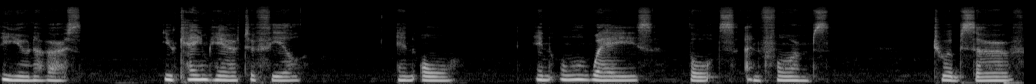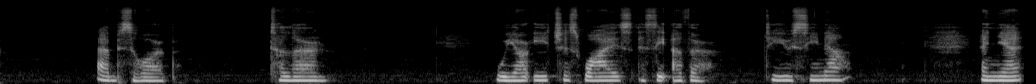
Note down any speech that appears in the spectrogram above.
The universe. You came here to feel in all, in all ways, thoughts, and forms, to observe, absorb, to learn we are each as wise as the other. Do you see now? And yet,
